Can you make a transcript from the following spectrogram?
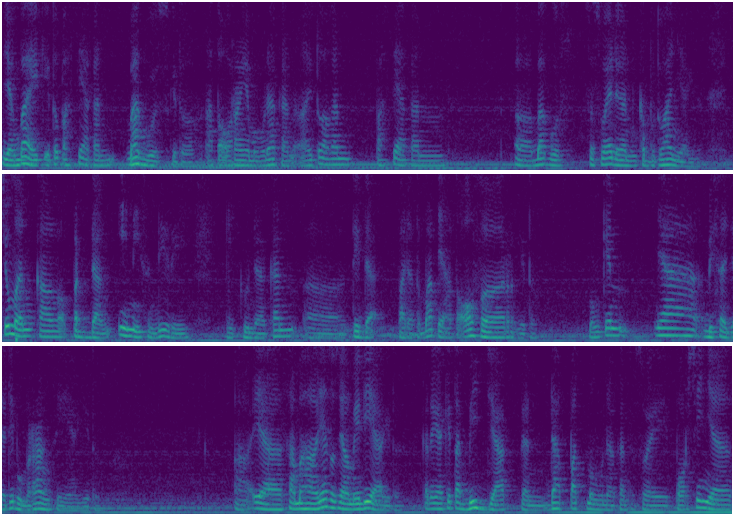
yang baik itu pasti akan bagus gitu atau orang yang menggunakan ah, itu akan pasti akan uh, bagus sesuai dengan kebutuhannya gitu. Cuman kalau pedang ini sendiri digunakan uh, tidak pada tempatnya atau over gitu mungkin ya bisa jadi bumerang sih ya gitu. Uh, ya sama halnya sosial media gitu. Ketika kita bijak dan dapat menggunakan sesuai porsinya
